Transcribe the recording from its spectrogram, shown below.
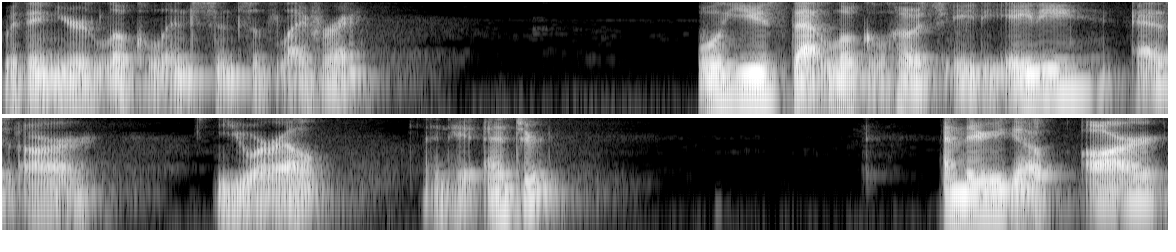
within your local instance of Liferay. We'll use that localhost 8080 as our URL and hit enter. And there you go. Our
